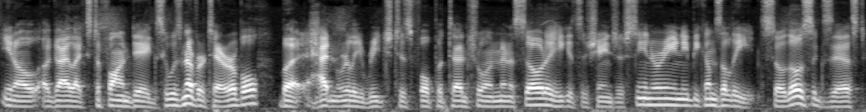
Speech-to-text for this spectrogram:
you know, a guy like Stefon Diggs, who was never terrible, but hadn't really reached his full potential in Minnesota. He gets a change of scenery and he becomes elite. So those exist,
